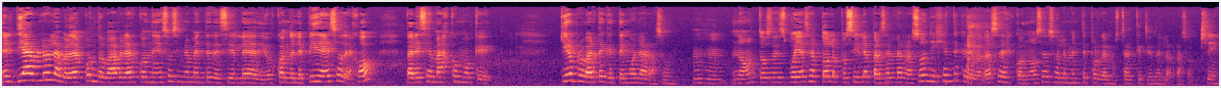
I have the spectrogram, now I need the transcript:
El diablo, la verdad, cuando va a hablar con eso, simplemente decirle a Dios, cuando le pide eso de Job, parece más como que quiero probarte que tengo la razón. ¿no? Entonces voy a hacer todo lo posible para hacer la razón y hay gente que de verdad se desconoce solamente por demostrar que tiene la razón. Sí,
